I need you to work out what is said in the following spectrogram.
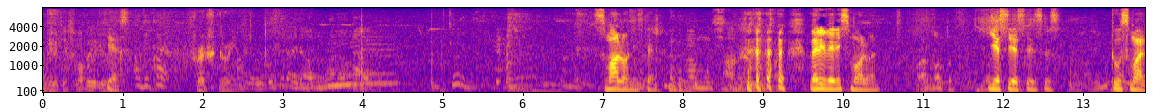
Beautiful. Yes. Fresh green. Small one is there. very, very small one. Yes, yes, yes, yes. Too small.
